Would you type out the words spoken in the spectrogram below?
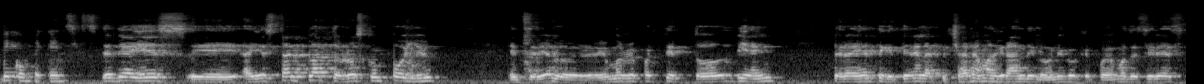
de competencias. Desde ahí es, eh, ahí está el plato arroz con pollo. En teoría lo deberíamos repartir todos bien, pero hay gente que tiene la cuchara más grande y lo único que podemos decir es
